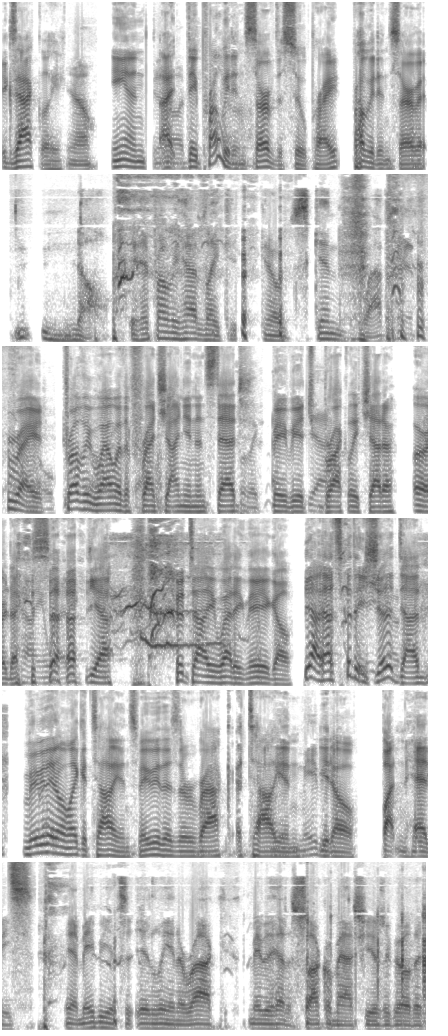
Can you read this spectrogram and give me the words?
Exactly. You know, And You know, I, they probably didn't uh, serve the soup, right? Probably didn't serve it. no, it probably had like you know skin flaps. Right. Oh, Probably went with a French onion instead. Like, Maybe it's yeah. broccoli cheddar or a nice, Italian wedding. yeah, Italian wedding. There you go. Yeah, that's what they should have done. Maybe they don't like Italians. Maybe there's a Iraq Italian, Maybe. you know, button Maybe. heads. Yeah, maybe it's Italy and Iraq. Maybe they had a soccer match years ago that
